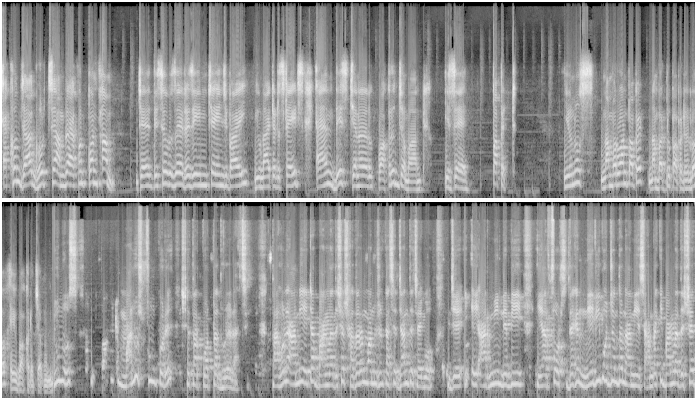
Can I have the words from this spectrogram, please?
এখন যা ঘটছে, আমরা এখন কনফার্ম যে this was a regime change by United States and this general Wakeruzzaman is a puppet Yunus number one puppet number two puppet হলো এই ওয়াকারুজ্জামান ইউনুস মানুষ খুন করে সে তার পথটা ধরে রাখছে। তাহলে আমি এটা বাংলাদেশের সাধারণ মানুষের কাছে জানতে চাইব যে এই আর্মি, নেভি এয়ারফোর্স দেখেন নেভি পর্যন্ত নামিয়েছে। আমরা কি বাংলাদেশের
